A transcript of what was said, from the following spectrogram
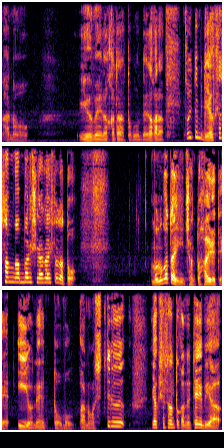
あの、有名な方だと思うんで、だからそういった意味で役者さんがあんまり知らない人だと、物語にちゃんと入れていいよね、と思う。あの、知ってる役者さんとかね、テレビや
